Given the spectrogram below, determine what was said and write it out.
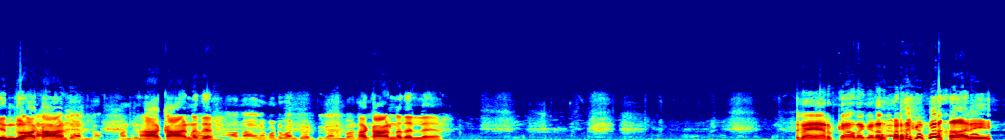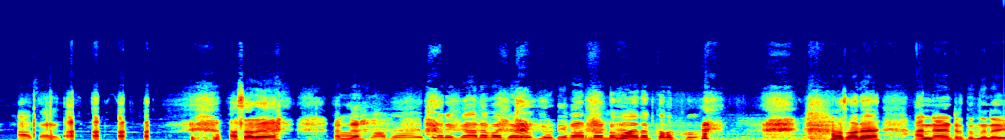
എന്തോ ആ അല്ല, ആ കാണുന്നത്. ആ കാണുന്നതല്ലേ? വേർക്കാതെ ആര്? സാധ ഇത്രയും കാലം മറ്റേ ബ്യൂട്ടി പാർലറിൽ പോയതൊക്കെ നിൽക്കും അസതെ അന്നായിട്ട് തിന്നുന്നത്.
